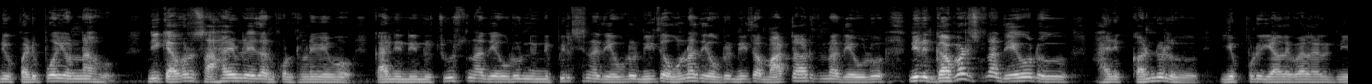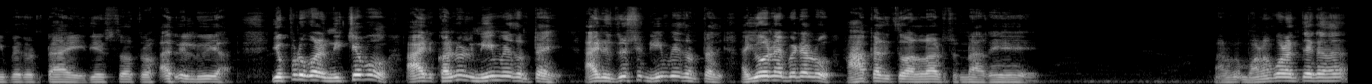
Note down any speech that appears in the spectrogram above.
నీవు పడిపోయి ఉన్నావు నీకెవరు సహాయం లేదనుకుంటున్నావేమో కానీ నిన్ను చూస్తున్న దేవుడు నిన్ను పిలిచిన దేవుడు నీతో ఉన్న దేవుడు నీతో మాట్లాడుతున్న దేవుడు నిన్ను గమనిస్తున్న దేవుడు ఆయన కన్నులు ఎప్పుడు ఎల్లవెళ్ళలు నీ మీద ఉంటాయి. దేని స్తోత్రం. లూయ ఎప్పుడు కూడా నిత్యము ఆయన కన్నులు నీ మీద ఉంటాయి. ఆయన దృష్టి నీ మీద ఉంటుంది. అయ్యో నా బిడ్డలు ఆకలితో అల్లాడుతున్నారే. మనం మనం కూడా అంతే కదా.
